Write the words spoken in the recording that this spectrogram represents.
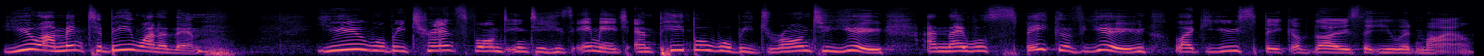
You are meant to be one of them you will be transformed into his image, and people will be drawn to you, and they will speak of you like you speak of those that you admire.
